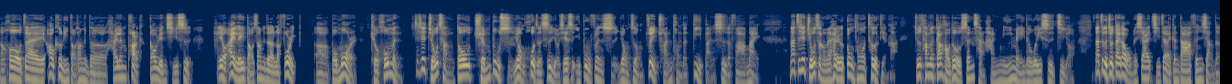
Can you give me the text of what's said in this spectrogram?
然后在奥克尼岛上面的 Highland Park 高原骑士，还有艾雷岛上面的 Laphroaig 啊、b o m o r e、k i l h o m a n 这些酒厂都全部使用，或者是有些是一部分使用这种最传统的地板式的发麦。那这些酒厂呢，还有一个共通的特点啊，就是他们刚好都有生产含泥煤的威士忌哦。那这个就带到我们下一集再来跟大家分享的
